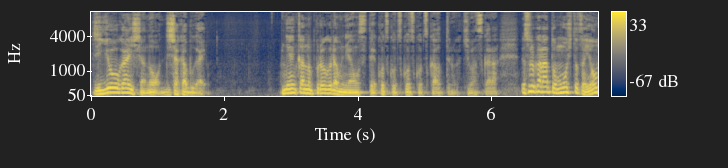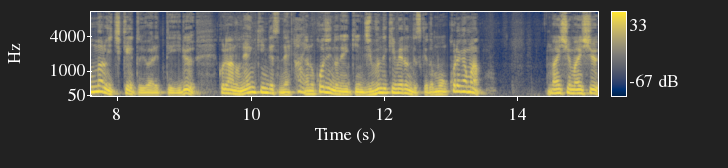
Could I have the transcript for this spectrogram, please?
事業会社の自社株買い。年間のプログラムに合わせてコツコツコツコツ買うっていうのが来ますから。でそれからあともう一つは 401K と言われている、これはあの年金ですね。はい、あの個人の年金自分で決めるんですけども、これがまあ、毎週毎週、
